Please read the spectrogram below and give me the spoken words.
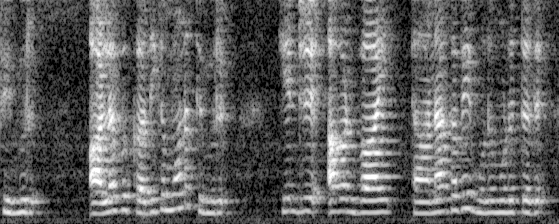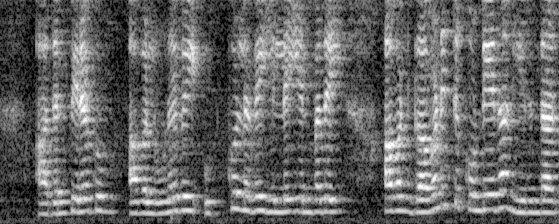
திமிரு அளவுக்கு அதிகமான திமிரு என்று அவன் வாய் தானாகவே முணுமுணுத்தது. அதன் பிறகும் அவள் உணவை உட்கொள்ளவே இல்லை என்பதை அவன் கவனித்து கொண்டேதான் இருந்தான்.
